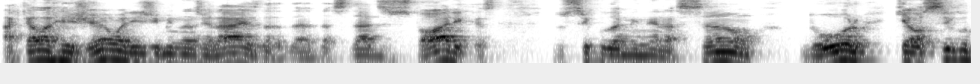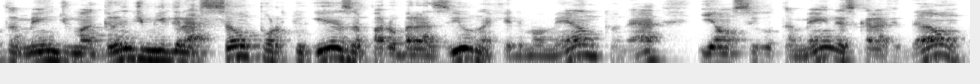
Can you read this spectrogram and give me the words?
aquela região ali de Minas Gerais, da, da, das cidades históricas, do ciclo da mineração, do ouro, que é o ciclo também de uma grande migração portuguesa para o Brasil naquele momento, né? e é um ciclo também da escravidão,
